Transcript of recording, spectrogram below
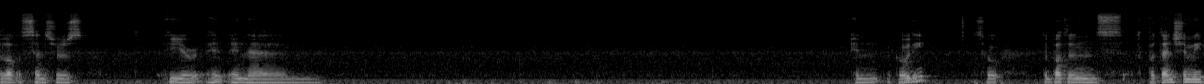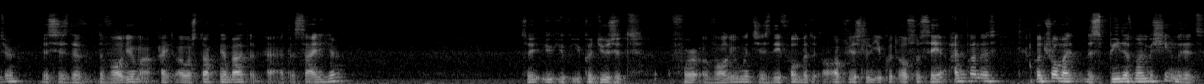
a lot of sensors here in, in um, in. So the buttons potentiometer. This is the, the volume I, I was talking about at, at, the side here. So you, you, you, could use it for a volume, which is default, but obviously you could also say, I'm going to control my, the speed of my machine with it.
